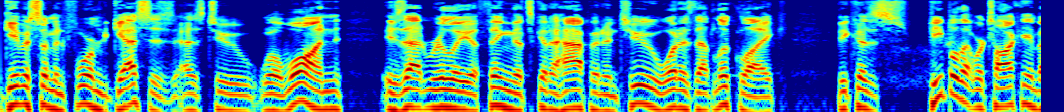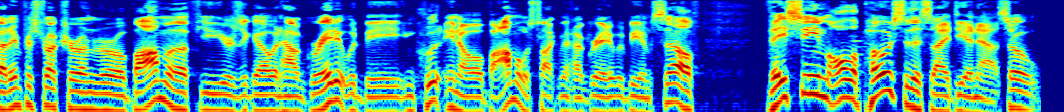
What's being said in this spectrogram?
give us some informed guesses as to well, one, is that really a thing that's going to happen, and two, what does that look like? Because people that were talking about infrastructure under Obama a few years ago and how great it would be, including you know Obama was talking about how great it would be himself, they seem all opposed to this idea now. So,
